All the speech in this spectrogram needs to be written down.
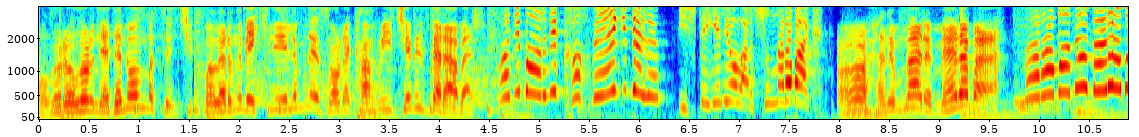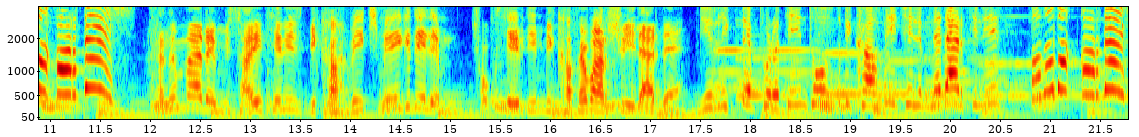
Olur olur neden olmasın çıkmalarını bekleyelim de sonra kahve içeriz beraber. Hadi Barbie kahveye gidelim. İşte geliyorlar şunlara bak. Oh hanımlar merhaba. Merhaba da merhaba kardeş. Hanımlar müsaitseniz bir kahve içmeye gidelim. Çok sevdiğim bir kafe var şu ileride. Birlikte protein tozlu bir kahve içelim ne dersiniz? Bana bak kardeş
